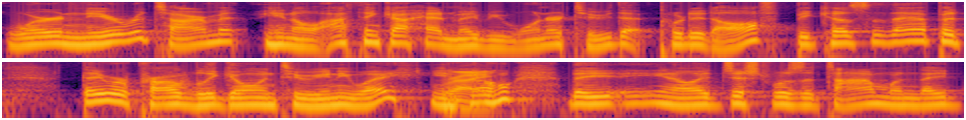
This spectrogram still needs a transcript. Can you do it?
were near retirement, you know, I think I had maybe one or two that put it off because of that, but they were probably going to anyway. You Right. know, they, you know, it just was a time when they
